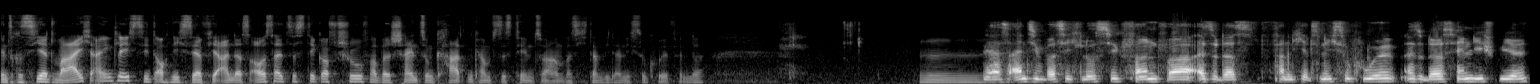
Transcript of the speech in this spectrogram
interessiert war ich eigentlich, sieht auch nicht sehr viel anders aus als das Stick of Truth, aber es scheint so ein Kartenkampfsystem zu haben, was ich dann wieder nicht so cool finde. Hm. Ja, das Einzige, was ich lustig fand, war, also das fand ich jetzt nicht so cool, also das Handyspiel,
